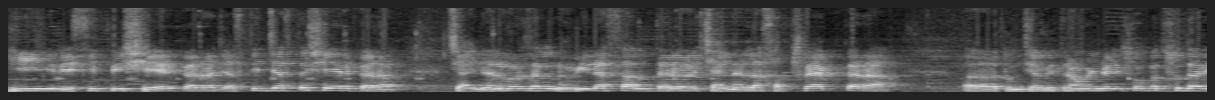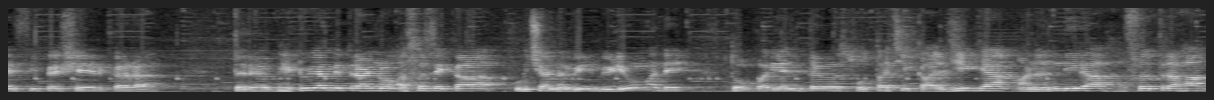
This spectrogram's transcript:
ही रेसिपी शेअर करा जास्तीत जास्त शेअर करा. चॅनलवर जर नवीन असाल तर चॅनलला सबस्क्राईब करा. तुमच्या मित्रमंडळीसोबतसुद्धा रेसिपी शेअर करा. तर भेटूया मित्रांनो असंच एका पुढच्या नवीन व्हिडिओमध्ये तोपर्यंत स्वतःची काळजी घ्या आनंदी राहा हसत राहा.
